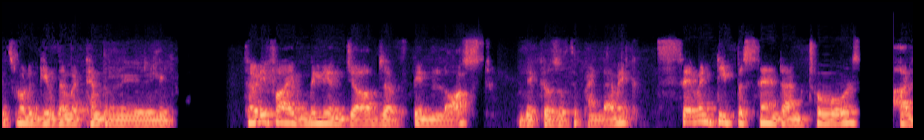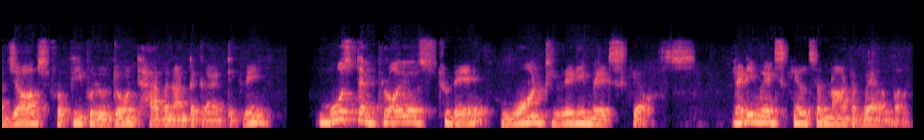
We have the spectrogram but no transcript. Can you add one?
It's going to give them a temporary relief. 35 million jobs have been lost because of the pandemic. 70%, I'm told, are jobs for people who don't have an undergrad degree. Most employers today want ready made skills. Ready made skills are not available.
